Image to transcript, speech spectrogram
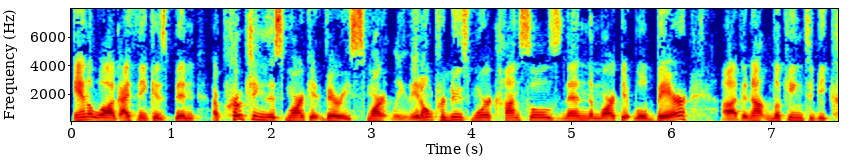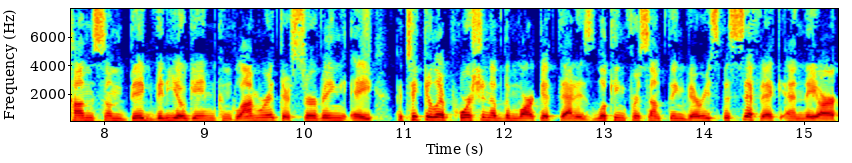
Analogue, I think, has been approaching this market very smartly. They don't produce more consoles than the market will bear. Uh, they're not looking to become some big video game conglomerate. They're serving a particular portion of the market that is looking for something very specific, and they are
